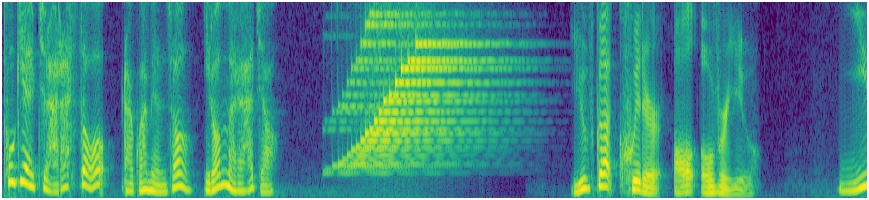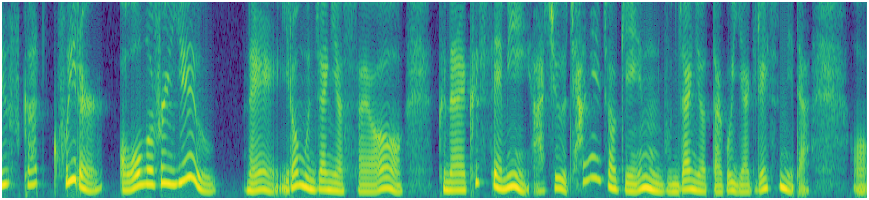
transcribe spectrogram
포기할 줄 알았어! 라고 하면서 이런 말을 하죠. You've got quitter all over you. You've got quitter all over you. 네, 이런 문장이었어요. 그날 크쌤이 아주 창의적인 문장이었다고 이야기를 했습니다. 어,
